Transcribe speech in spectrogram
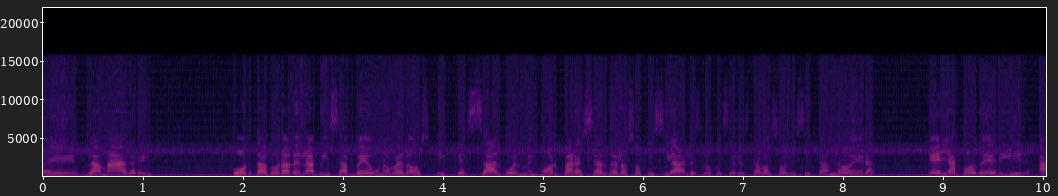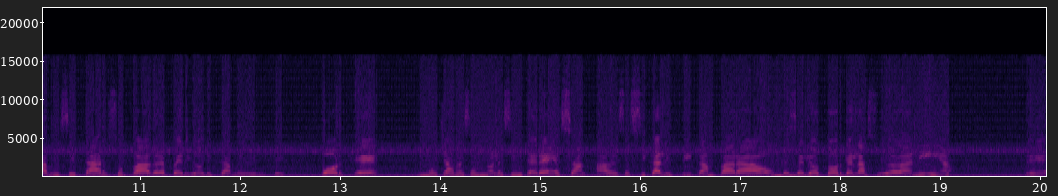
eh, la madre, portadora de la visa B1, B2 y que salvo el mejor parecer de los oficiales, lo que se le estaba solicitando era ella poder ir a visitar su padre periódicamente, porque muchas veces no les interesa, a veces sí califican para que se le otorgue la ciudadanía eh,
